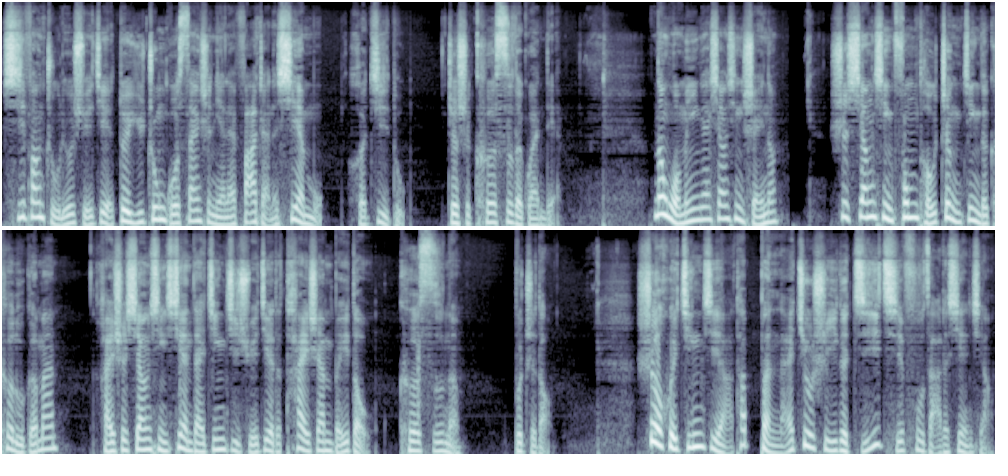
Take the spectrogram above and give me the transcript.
西方主流学界对于中国三十年来发展的羡慕和嫉妒，这是科斯的观点。那我们应该相信谁呢？是相信风头正劲的克鲁格曼，还是相信现代经济学界的泰山北斗科斯呢？不知道。社会经济啊，它本来就是一个极其复杂的现象，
